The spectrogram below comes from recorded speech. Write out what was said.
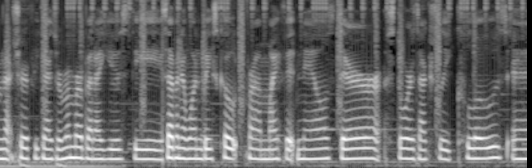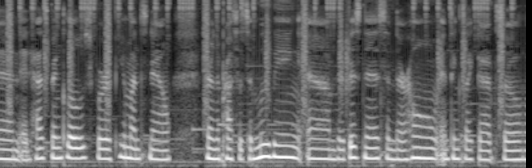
I'm not sure if you guys remember, but I used the 7-in-1 base coat from My Fit Nails. Their store is actually closed and it has been closed for a few months now. They're in the process of moving um, their business and their home and things like that. So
